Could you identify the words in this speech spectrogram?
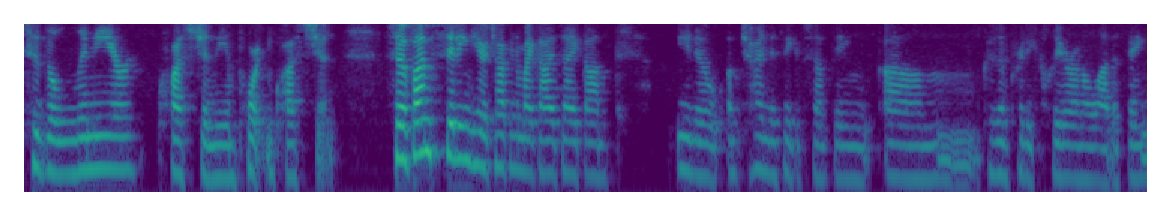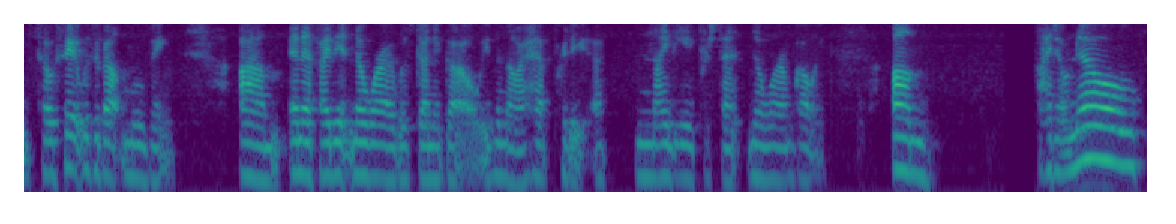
to the linear question, the important question. So if I'm sitting here talking to my guides, like, um, you know, I'm trying to think of something um, because I'm pretty clear on a lot of things. So say it was about moving. Um, and if I didn't know where I was going to go, even though I have pretty uh, 98% know where I'm going, um, I don't know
